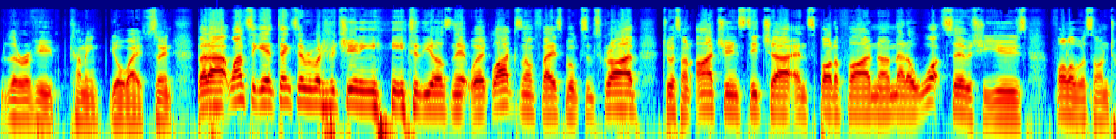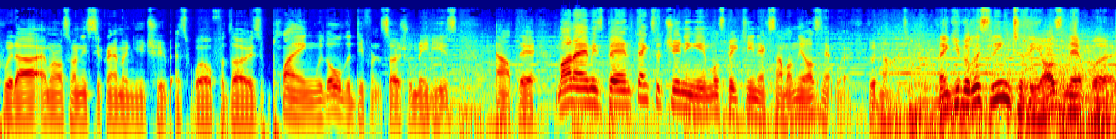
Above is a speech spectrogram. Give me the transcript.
the review coming your way soon. But uh, once again, thanks everybody for tuning in to the Oz Network. Like us on Facebook, subscribe to us on iTunes, Stitcher, and Spotify. No matter what service you use, follow us on Twitter, and we're also on Instagram and YouTube as well for those playing with all the different social medias out there. My name is Ben. Thanks for tuning in. We'll speak to you next time on the Oz Network. Good night. Thank you for listening to the Oz Network.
